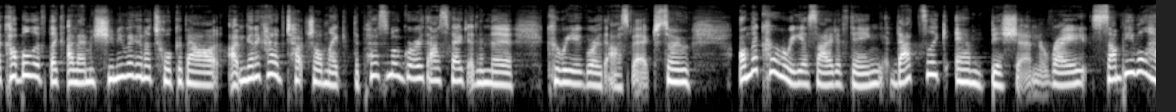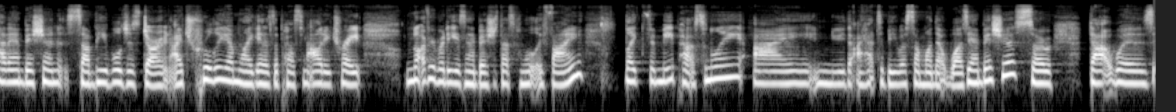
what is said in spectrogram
A couple of like, and I'm assuming we're going to talk about, I'm going to kind of touch on like the personal growth aspect and then the career growth aspect. So on the career side of thing, that's like ambition, right? Some people have ambition, some people just don't. I truly am like it as a personality trait. Not everybody is ambitious. That's completely fine. Like for me personally, I knew that I had to be with someone that was ambitious. So that was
